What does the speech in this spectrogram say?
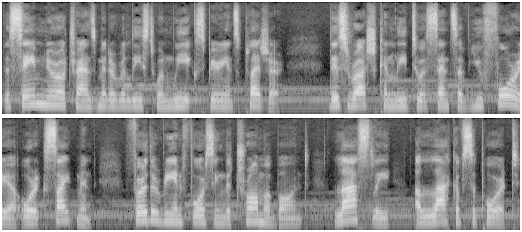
the same neurotransmitter released when we experience pleasure. This rush can lead to a sense of euphoria or excitement, further reinforcing the trauma bond. Lastly, a lack of support.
